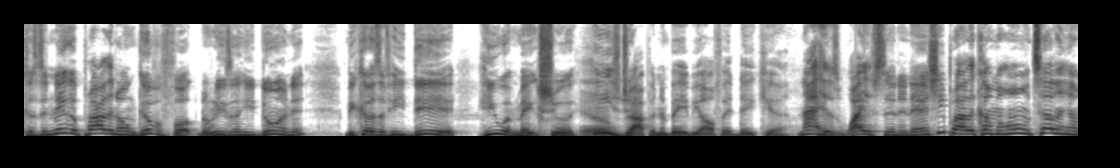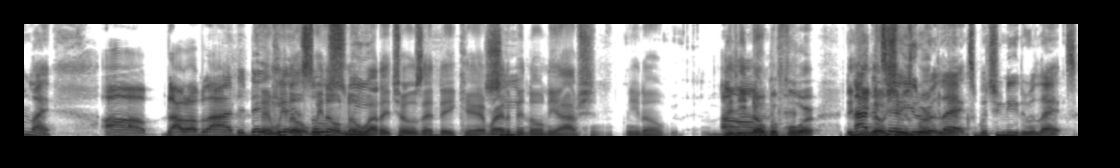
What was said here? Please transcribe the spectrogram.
Cause the nigga probably don't give a fuck the reason he doing it. Because if he did, he would make sure he's dropping the baby off at daycare. Not his wife sitting there. And she probably coming home telling him like, uh, blah blah blah. The daycare And we don't so we don't know why they chose that daycare. It might have been the only option. You know, did he know before? Did Not he know to tell she was you to there? relax, but you need to relax.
